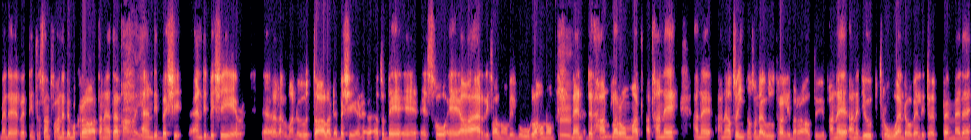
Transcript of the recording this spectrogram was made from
Men det är rätt intressant för han är demokrat. Han heter Aj. Andy Bashir eh, eller hur man uttalar det, Bashir, alltså B-E-S-H-E-A-R ifall någon vill googla honom. Mm. Men det handlar om att, att han, är, han, är, han är alltså inte någon sån där ultraliberal typ. Han är, han är djupt troende och väldigt öppen med det.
